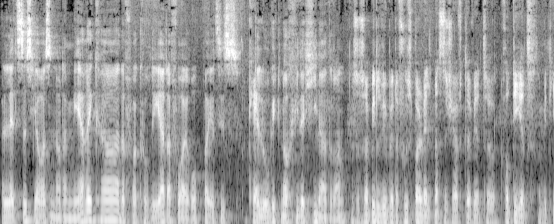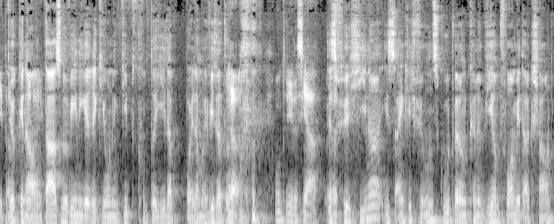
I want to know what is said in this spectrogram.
weil letztes Jahr war es in Nordamerika, davor Korea, davor Europa, jetzt ist Okay. der Logik noch wieder China dran. Also so ein bisschen wie bei der Fußball-Weltmeisterschaft, da wird so rotiert, damit jeder. Ja, genau. da es nur wenige Regionen gibt, kommt da jeder bald einmal wieder dran. Ja, und jedes Jahr. Das für China ist eigentlich für uns gut, weil dann können wir am Vormittag schauen.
